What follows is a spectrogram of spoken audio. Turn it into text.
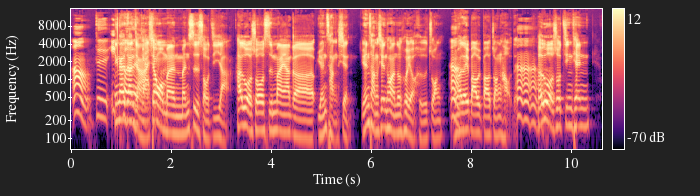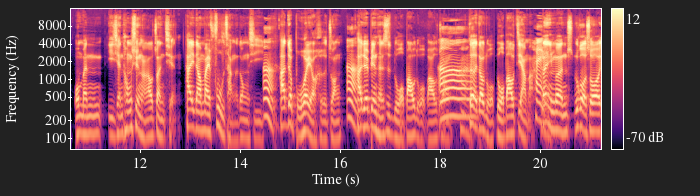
嗯，是一应该颗这样讲啊。钱像我们门市手机啊，它如果说是卖那个原厂线，原厂线通常都会有盒装，嗯然后一包一包装好的。嗯嗯嗯可如果说今天我们以前通讯行要赚钱，他一定要卖副厂的东西，嗯他就不会有盒装，嗯它就会变成是裸包裸包装。嗯，这个叫裸裸包价嘛？那你们如果说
